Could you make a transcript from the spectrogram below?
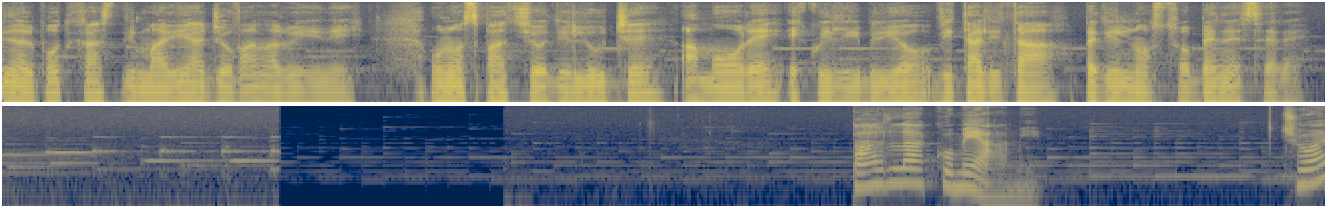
nel podcast di Maria Giovanna Luini, uno spazio di luce, amore, equilibrio, vitalità per il nostro benessere. Parla come ami. Cioè?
